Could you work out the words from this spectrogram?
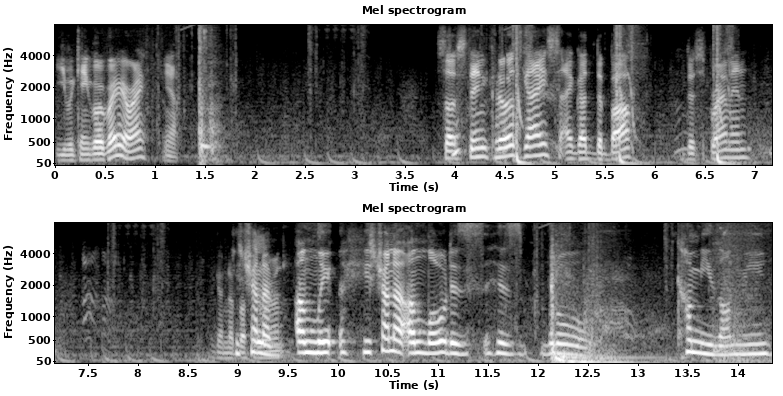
You we can go here, right? Yeah. So staying close, guys. I got the buff, the sprayman. He's trying to unle- He's trying to unload his his little cummies on me.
